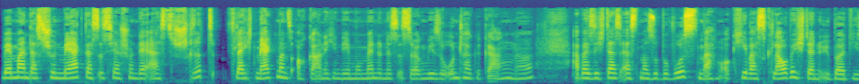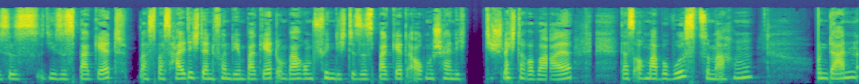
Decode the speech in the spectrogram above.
Wenn man das schon merkt, das ist ja schon der erste Schritt. Vielleicht merkt man es auch gar nicht in dem Moment und es ist irgendwie so untergegangen, ne? Aber sich das erstmal so bewusst machen, okay, was glaube ich denn über dieses, dieses Baguette? Was, was halte ich denn von dem Baguette und warum finde ich dieses Baguette augenscheinlich die schlechtere Wahl? Das auch mal bewusst zu machen. Und dann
